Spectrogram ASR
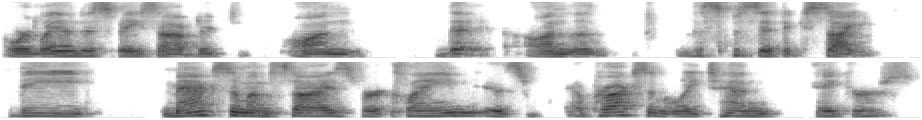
or land a space object on the on the, the specific site. The maximum size for a claim is approximately 10 acres,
